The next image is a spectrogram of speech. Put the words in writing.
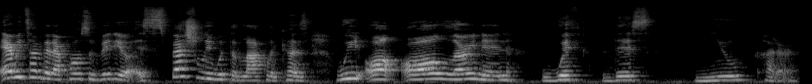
every time that I post a video, especially with the Loklik, because we are all learning with this new cutter.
